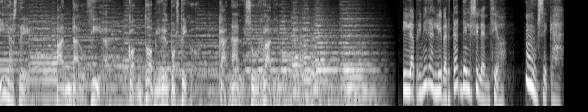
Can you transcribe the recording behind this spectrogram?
Días de Andalucía con Domi del Postigo, Canal Sur Radio. La primera libertad del silencio. Música.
